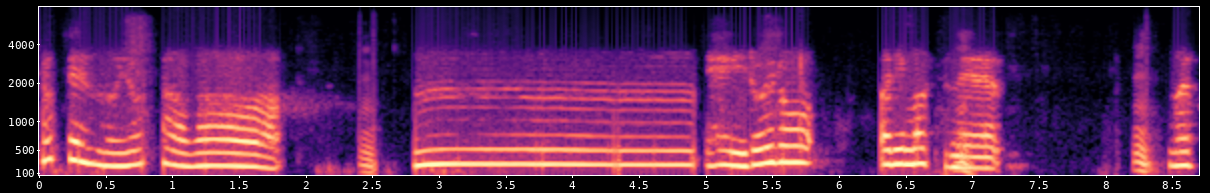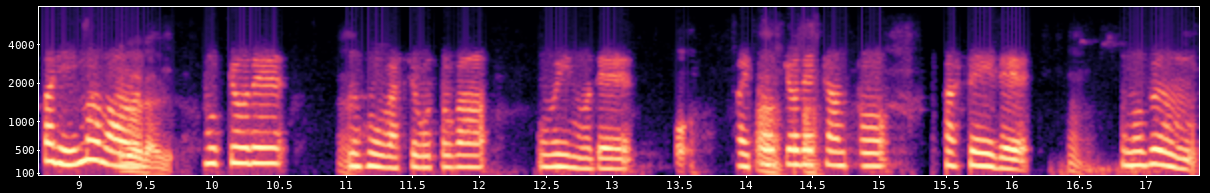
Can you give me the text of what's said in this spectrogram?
拠点の良さは、うんうーん、えーいろいろありますね。うん。うん。まあ、やっぱり今は。東京でうんの方が仕事が多いので、おはい、東京でちゃんと稼いで、うん。その分、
